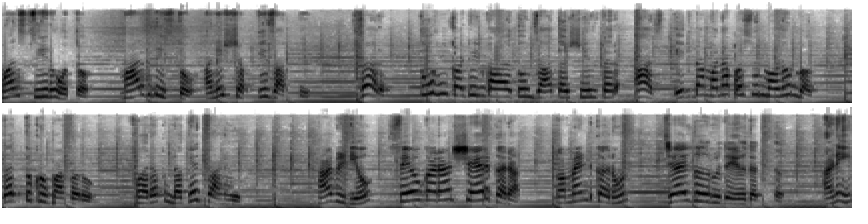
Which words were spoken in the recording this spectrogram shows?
मन स्थिर होतं मार्ग दिसतो आणि शक्ती जागते. जर तूही कठीण काळातून जात असशील तर आज एकदा मनापासून म्हणून बघ दत्त कृपा करो. फरक लगेच जाणवेल. हा व्हिडिओ सेव्ह करा शेअर करा. कमेंट करून जय गुरुदेव दत्त. आणि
